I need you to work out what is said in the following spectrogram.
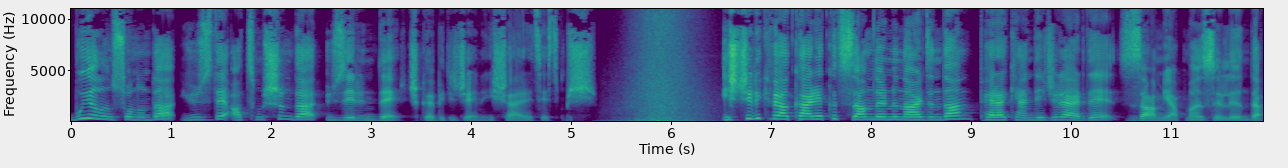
bu yılın sonunda %60'ın da üzerinde çıkabileceğine işaret etmiş. İşçilik ve akaryakıt zamlarının ardından perakendeciler de zam yapma hazırlığında.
